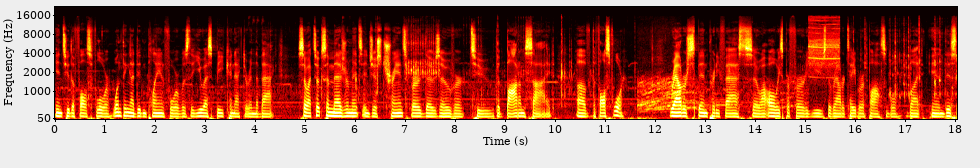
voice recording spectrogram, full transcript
into the false floor, one thing I didn't plan for was the USB connector in the back. So I took some measurements and just transferred those over to the bottom side of the false floor routers spin pretty fast, so I always prefer to use the router table if possible, but in this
